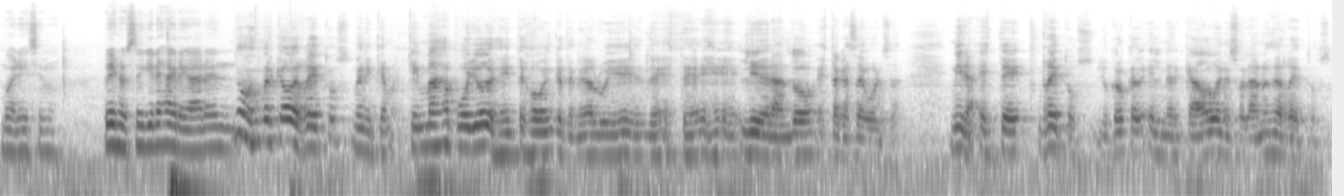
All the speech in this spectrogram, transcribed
Buenísimo. Luis, no sé si quieres agregar en... No, es un mercado de retos. Miren, ¿qué, más apoyo de gente joven que tener a Luis de, este, liderando esta casa de bolsa? Mira, este, retos. Yo creo que el mercado venezolano es de retos,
